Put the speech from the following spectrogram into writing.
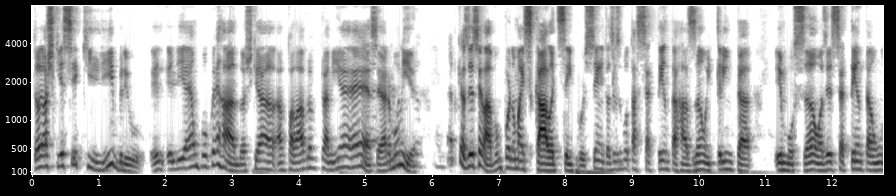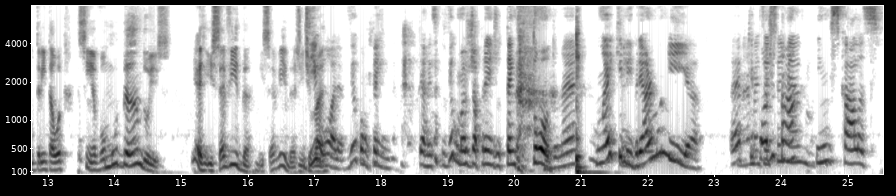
Então eu acho que esse equilíbrio, ele, ele é um pouco errado. Acho que a, a palavra para mim é, é essa, é a harmonia. É porque às vezes, sei lá, vamos pôr numa escala de 100%, às vezes eu vou estar 70 razão e 30 emoção, às vezes 70 um, 30 outro. Assim, eu vou mudando isso. E é- isso é vida, isso é vida. A gente viu? vai. Olha, viu como tem. Viu como a gente aprende o tempo todo, né? Não é equilíbrio, é harmonia. É porque mas pode aí estar mesmo. em escalas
